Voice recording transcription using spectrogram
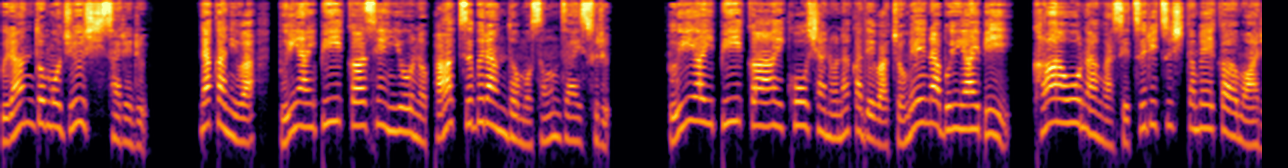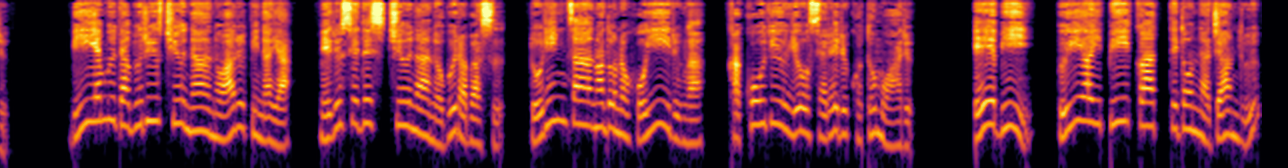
ブランドも重視される。中には VIP カー専用のパーツブランドも存在する。VIP カー愛好者の中では著名な VIP カーオーナーが設立したメーカーもある。BMW チューナーのアルピナやメルセデスチューナーのブラバス、ロリンザーなどのホイールが加工流用されることもある。AB、VIP カーってどんなジャンル？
